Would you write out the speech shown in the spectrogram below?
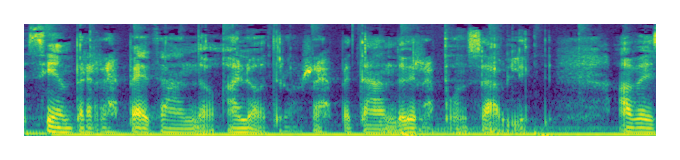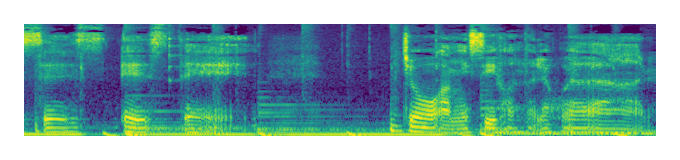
siempre respetando al otro, respetando y responsable. A veces, este, yo a mis hijos no les voy a dar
